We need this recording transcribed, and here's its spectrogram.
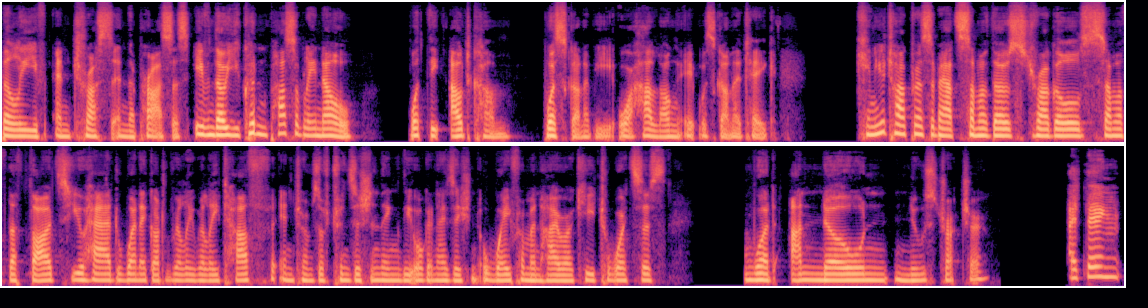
belief and trust in the process, even though you couldn't possibly know what the outcome was going to be or how long it was going to take. Can you talk to us about some of those struggles, some of the thoughts you had when it got really, really tough in terms of transitioning the organization away from a hierarchy towards this what unknown new structure? I think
